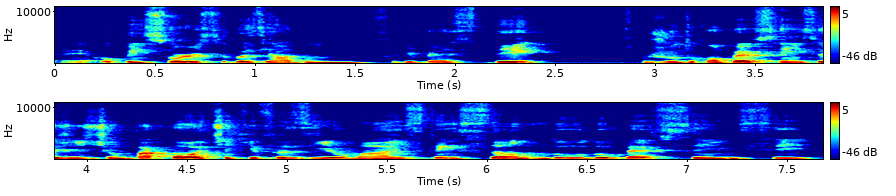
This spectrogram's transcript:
é, open source baseado em FreeBSD. Junto com o PFSense, a gente tinha um pacote que fazia uma extensão do, do PFSense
